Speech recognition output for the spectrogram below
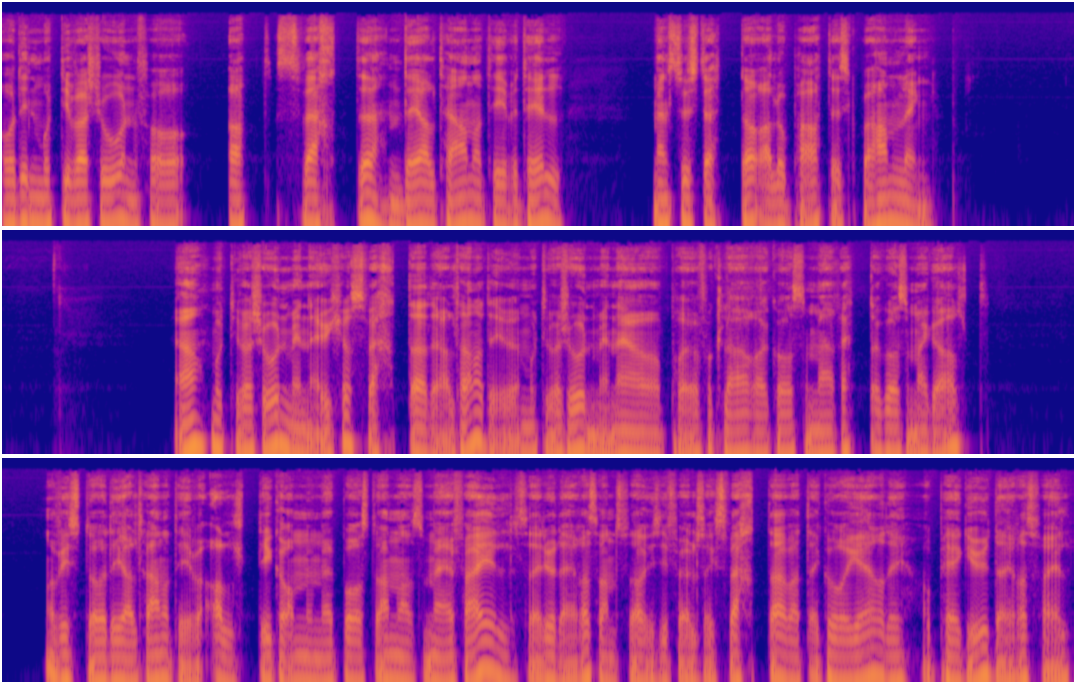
og din motivasjon for at sverte det alternativet til, mens du støtter allopatisk behandling. Ja, motivasjonen min er jo ikke å sverte det alternativet, motivasjonen min er å prøve å forklare hva som er rett og hva som er galt. Og hvis da de alternative alltid kommer med påstander som er feil, så er det jo deres ansvar hvis de føler seg sverta av at jeg korrigerer de og peker ut deres feil.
